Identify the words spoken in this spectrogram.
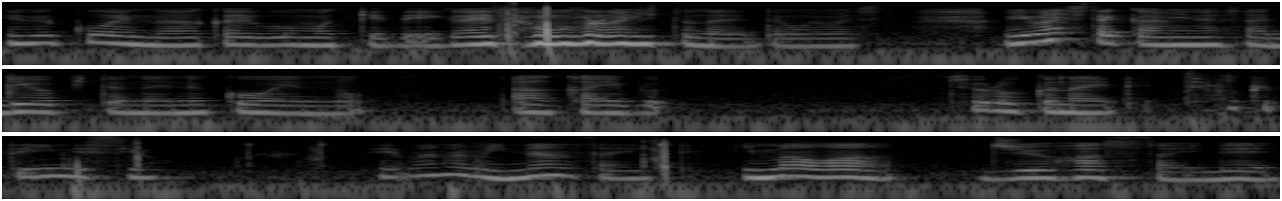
N 公演のアーカイブおまけで意外とおもろい人なんやって思いました。見ましたか皆さん？リオピとの N 公演の。アーカイブ。ちょろくないで。ちょろくていいんですよ。えまなみ何歳？って今は18歳で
